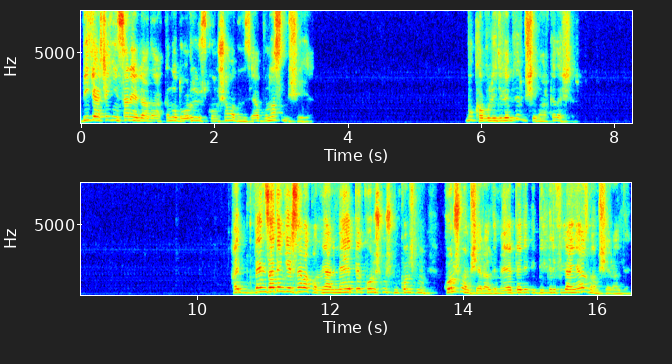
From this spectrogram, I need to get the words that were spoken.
Bir gerçek insan evladı hakkında doğru dürüst konuşamadınız ya. Bu nasıl bir şey ya? Bu kabul edilebilir bir şey mi arkadaşlar? Hayır, ben zaten gerisine bakmadım. Yani MHP konuşmuş mu konuşmuş mu? Konuşmamış herhalde. MHP'de bir bildiri falan yazmamış herhalde.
